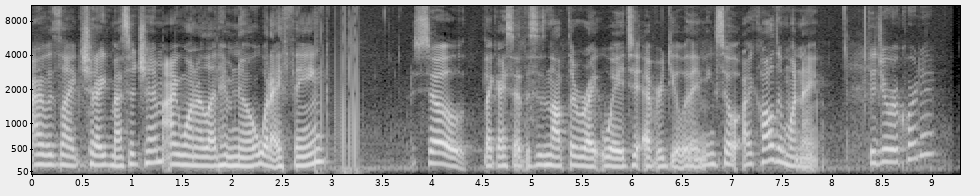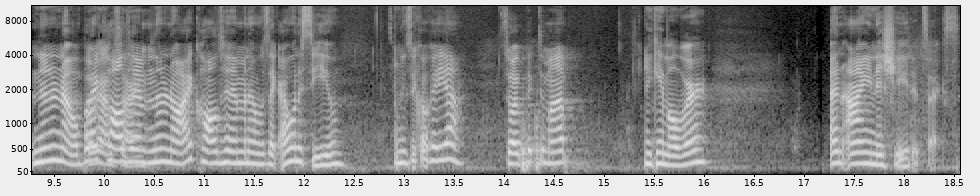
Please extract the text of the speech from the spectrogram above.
I was like, should I message him? I want to let him know what I think. So, like I said, this is not the right way to ever deal with anything. So I called him one night. Did you record it? No, no, no. But Okay, I called him. No, no, no. I called him and I was like, I want to see you. And he's like, okay, yeah. So I picked him up. He came over, and I initiated sex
